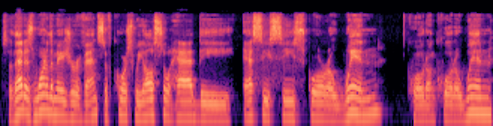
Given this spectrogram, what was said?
So that is one of the major events. Of course, we also had the SEC score a win, quote unquote, a win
